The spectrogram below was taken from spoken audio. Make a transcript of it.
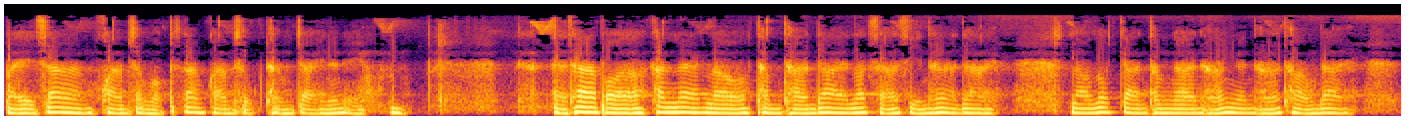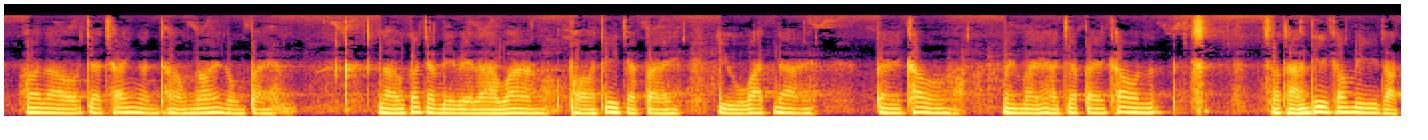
ไปสร้างความสงบสร้างความสุขทางใจนั่นเอง แต่ถ้าพอขั้นแรกเราทำทานได้รักษาศีลห้าได้ เราลดการทำงานหาเงินหาทองได้ เพราะเราจะใช้เงินทองน้อยลงไป เราก็จะมีเวลาว่าง พอที่จะไปอยู่วัดได้ ไปเข้าใหม่ ๆ อาจจะไปเข้าสถานที่เขามีหลัก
